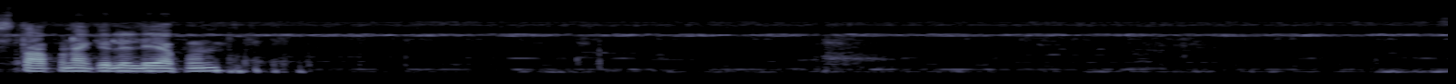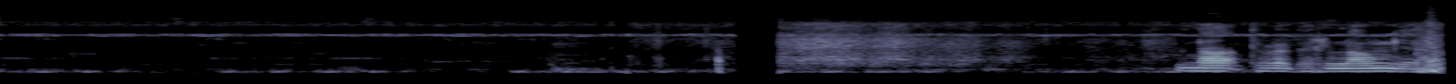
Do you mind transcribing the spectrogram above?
स्थापना केलेली आहे आपण. ना थोडं घर लावून घ्या.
